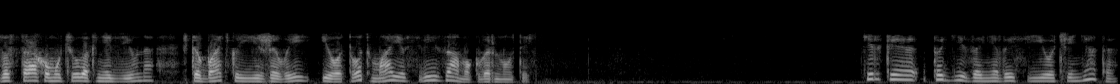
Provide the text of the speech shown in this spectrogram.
Зо страхом учула князівна, що батько її живий і от-от має в свій замок вернутись. Тільки тоді зайнялись її оченята,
